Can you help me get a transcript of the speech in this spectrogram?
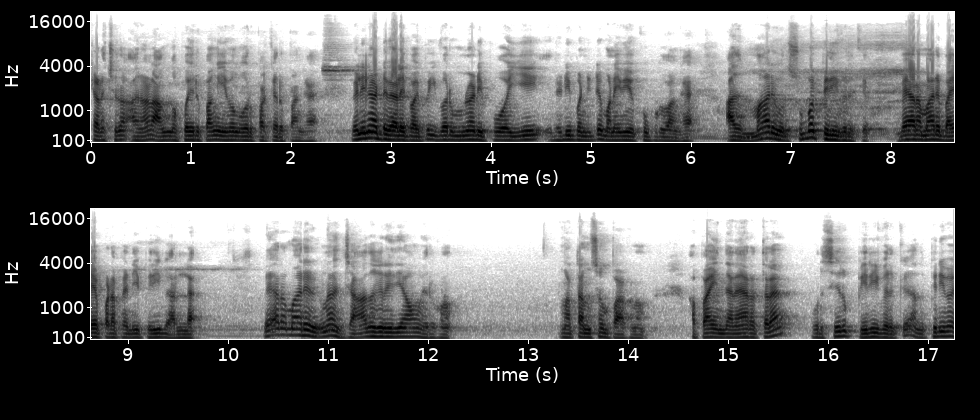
கிடச்சிடும் அதனால் அங்கே போயிருப்பாங்க இவங்க ஒரு பக்கம் இருப்பாங்க. வெளிநாட்டு வேலை வாய்ப்பு இவர் முன்னாடி போய் ரெடி பண்ணிவிட்டு மனைவியை கூப்பிடுவாங்க. அது மாதிரி ஒரு சுப பிரிவு இருக்குது வேறு மாதிரி பயப்பட வேண்டிய பிரிவு அல்ல. வேறு மாதிரி இருக்குன்னா ஜாதக ரீதியாகவும் இருக்கணும். மற்ற அம்சம் பார்க்கணும். அப்போ இந்த நேரத்தில் ஒரு சிறு பிரிவு இருக்குது அந்த பிரிவை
